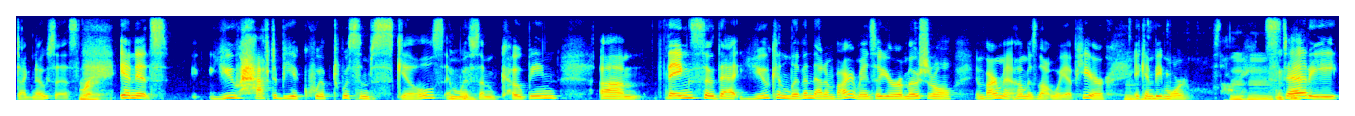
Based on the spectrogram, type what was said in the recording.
diagnosis. Right, and it's you have to be equipped with some skills and mm-hmm. with some coping um, things so that you can live in that environment. So your emotional environment at home is not way up here. Mm-hmm. It can be more sorry, mm-hmm. steady.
